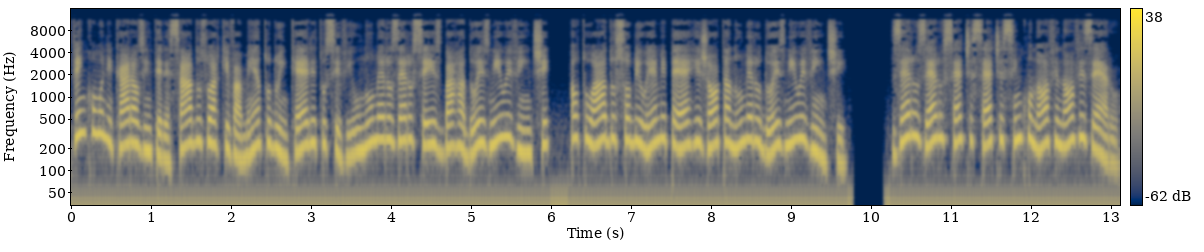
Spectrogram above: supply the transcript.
vem comunicar aos interessados o arquivamento do inquérito civil número 06/2020, autuado sob o MPRJ número 2020 00775990.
